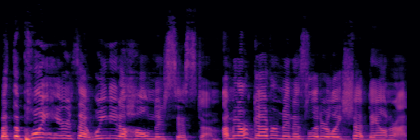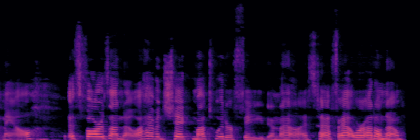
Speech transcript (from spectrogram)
But the point here is that we need a whole new system. I mean, our government is literally shut down right now, as far as I know. I haven't checked my Twitter feed in the last half hour. I don't know.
